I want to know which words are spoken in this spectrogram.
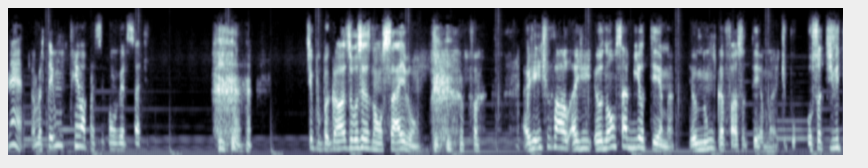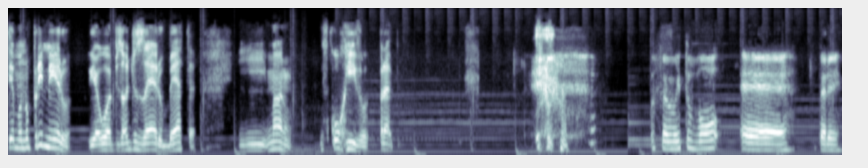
É, talvez tenha um tema pra se conversar. Tipo, tipo caso vocês não saibam, A gente fala, a gente, eu não sabia o tema. Eu nunca faço tema. Tipo, eu só tive tema no primeiro, e é o episódio zero, beta. E, mano, ficou horrível. Pra... foi muito bom. É. Peraí.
